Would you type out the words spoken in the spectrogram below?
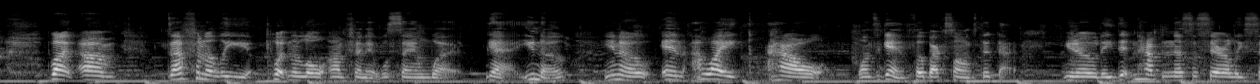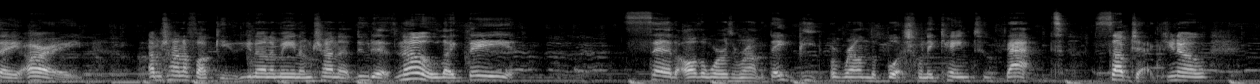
but um, definitely putting a little umph in it was saying what? Yeah, you know, you know, and I like how once again throwback songs did that. You know, they didn't have to necessarily say, all right I'm trying to fuck you. You know what I mean? I'm trying to do this. No, like they said all the words around. They beat around the bush when it came to that subject, you know?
